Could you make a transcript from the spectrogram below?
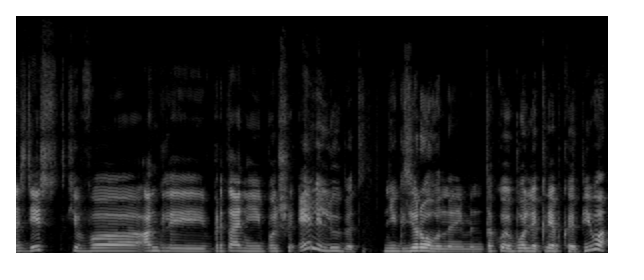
а здесь все-таки в Англии в Британии больше Эли любят, не газированное именно, такое более крепкое пиво,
